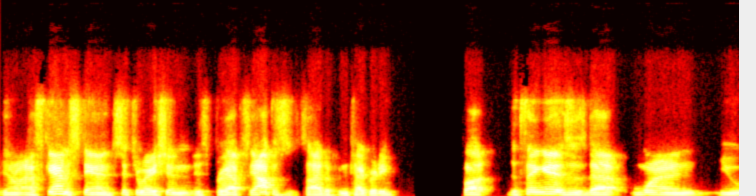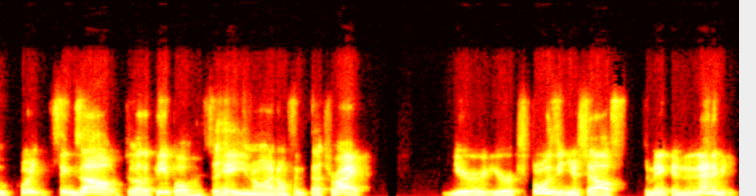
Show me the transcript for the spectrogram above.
you know Afghanistan situation is perhaps the opposite side of integrity. But the thing is, is that when you point things out to other people and say, "Hey, you know, I don't think that's right," you're you're exposing yourself to making an enemy.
